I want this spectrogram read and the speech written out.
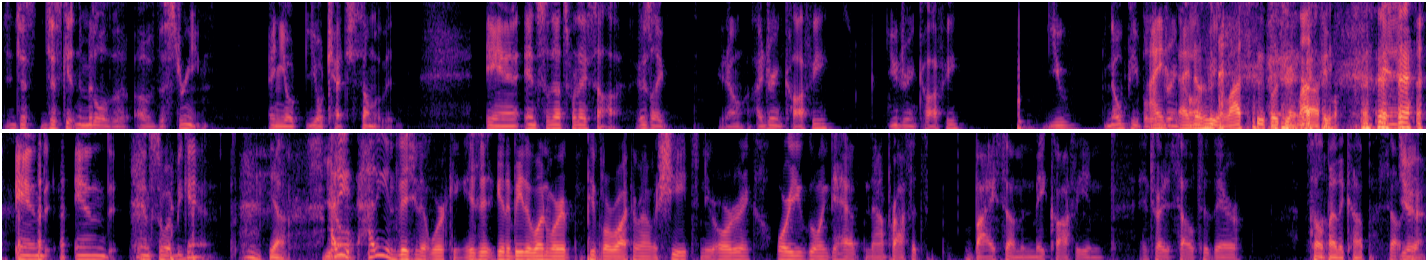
just just get in the middle of the of the stream and you'll you'll catch some of it. And and so that's what i saw. It was like you know i drink coffee you drink coffee you know people that I, drink I know coffee who, lots of people drink Lots of coffee. people. and, and and and so it began Yeah, you how know do you how do you envision it working? Is it going to be the one where people are walking around with sheets and you're ordering, or are you going to have nonprofits buy some and make coffee and and try to sell to their sell it by the cup. sell? yeah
